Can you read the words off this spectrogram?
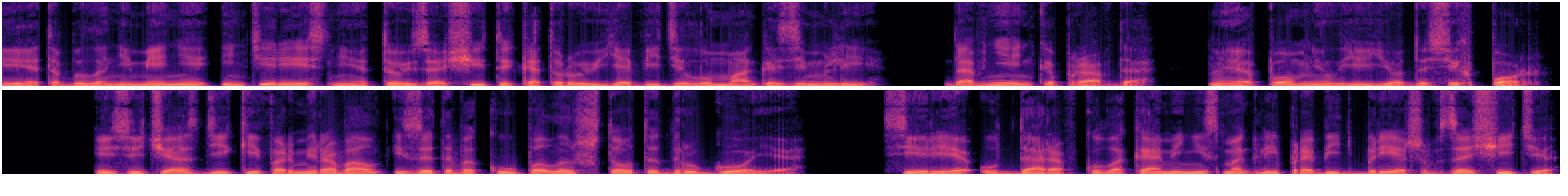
И это было не менее интереснее той защиты, которую я видел у мага Земли. Давненько, правда, но я помнил ее до сих пор. И сейчас Дикий формировал из этого купола что-то другое. Серия ударов кулаками не смогли пробить брешь в защите,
